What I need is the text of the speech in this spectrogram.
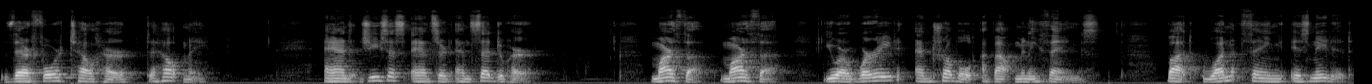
Therefore tell her to help me. And Jesus answered and said to her, Martha, Martha, you are worried and troubled about many things, but one thing is needed,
